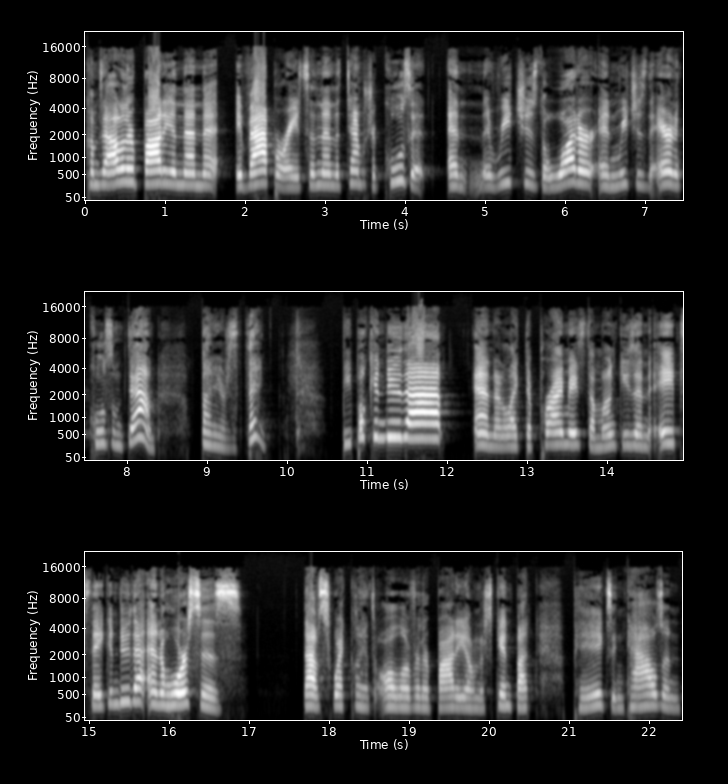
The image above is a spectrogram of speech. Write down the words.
comes out of their body and then that evaporates and then the temperature cools it and it reaches the water and reaches the air and it cools them down. But here's the thing. People can do that and like the primates, the monkeys and the apes, they can do that and horses they have sweat glands all over their body on their skin, but pigs and cows and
